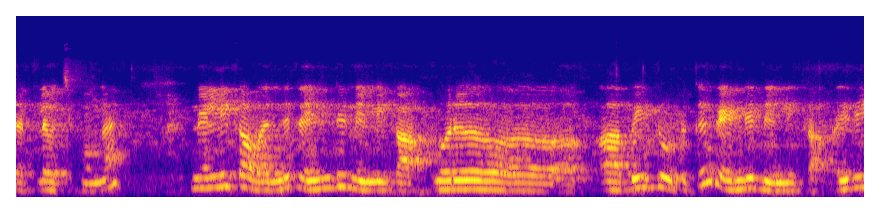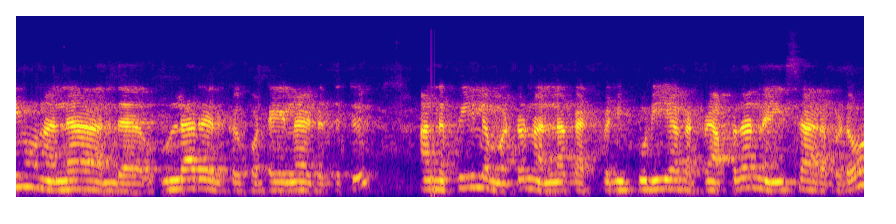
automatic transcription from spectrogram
தட்டில் வச்சுக்கோங்க. நெல்லிக்காய் வந்து ரெண்டு நெல்லிக்காய் ஒரு பீட்ரூட்டுக்கு ரெண்டு நெல்லிக்காய். இதையும் நல்லா அந்த உள்ளார இருக்க கொட்டையெல்லாம் எடுத்துட்டு அந்த பீலை மட்டும் நல்லா கட் பண்ணி பொடியாக கட் பண்ணி அப்போ தான் நைஸாக அரைப்படும்.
